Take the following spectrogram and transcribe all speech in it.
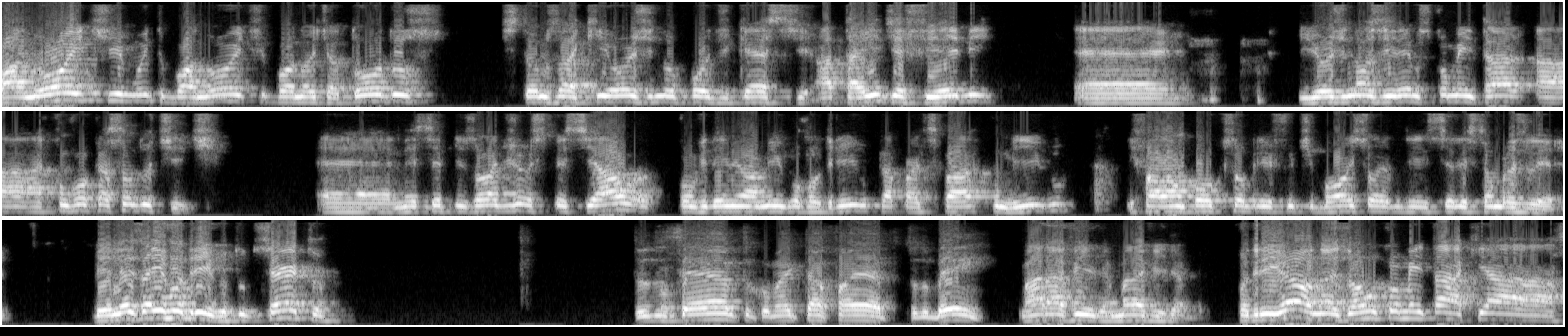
Boa noite, muito boa noite, boa noite a todos. Estamos aqui hoje no podcast Ataíde FM é, e hoje nós iremos comentar a convocação do Tite. É, nesse episódio especial, convidei meu amigo Rodrigo para participar comigo e falar um pouco sobre futebol e sobre seleção brasileira. Beleza aí, Rodrigo? Tudo certo? Tudo certo. Como é que tá, Faeto? Tudo bem? Maravilha, maravilha. Rodrigão, nós vamos comentar aqui a,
